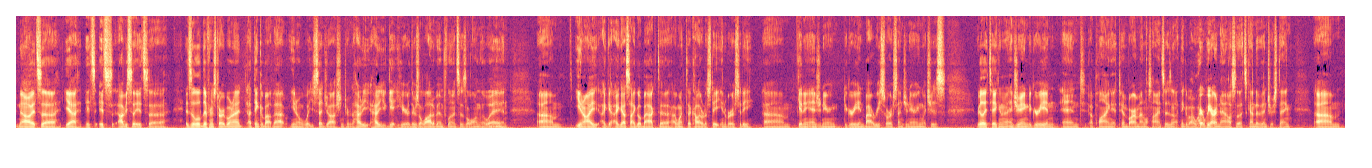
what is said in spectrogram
no, it's uh, yeah, it's it's obviously it's uh, it's a little different story. But when I, I think about that, you know, what you said, Josh, in terms of how do you how do you get here? There's a lot of influences along the way, mm-hmm. and um, you know, I, I, I, guess I go back to I went to Colorado State University, um, getting an engineering degree in bioresource engineering, which is really taking an engineering degree and and applying it to environmental sciences. And I think about where we are now, so that's kind of interesting. Um,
